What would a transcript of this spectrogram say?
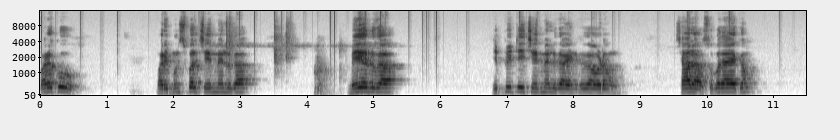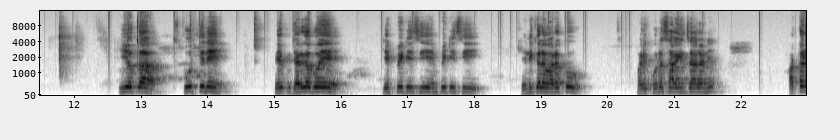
వరకు మరి మున్సిపల్ చైర్మన్లుగా మేయర్లుగా డిప్యూటీ చైర్మన్లుగా ఎన్నిక కావడం చాలా శుభదాయకం. ఈ యొక్క స్ఫూర్తిని రేపు జరగబోయే జెడ్పీటీసీ ఎంపీటీసీ ఎన్నికల వరకు మరి కొనసాగించాలని అక్కడ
